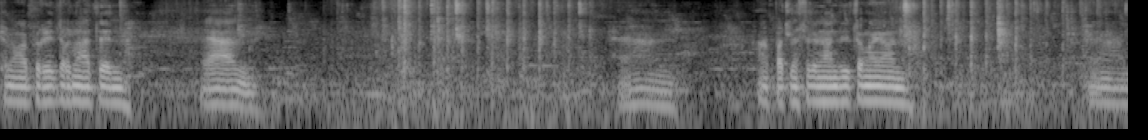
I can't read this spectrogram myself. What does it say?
Sa mga breeder natin. Ayan. Ayan. Apat na sila nandito ngayon. Ayan.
